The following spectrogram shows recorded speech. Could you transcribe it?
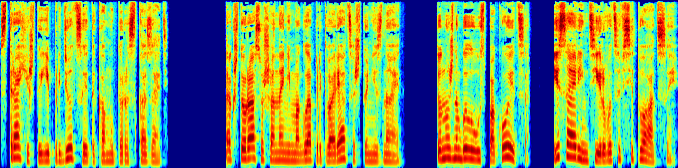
в страхе, что ей придется это кому-то рассказать. Так что раз уж она не могла притворяться, что не знает, то нужно было успокоиться и сориентироваться в ситуации.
